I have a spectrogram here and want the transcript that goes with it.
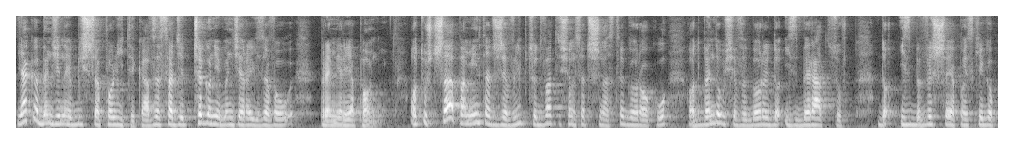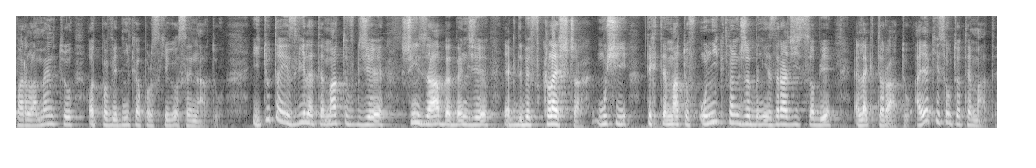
jaka będzie najbliższa polityka, w zasadzie czego nie będzie realizował premier Japonii? Otóż trzeba pamiętać, że w lipcu 2013 roku odbędą się wybory do Izby Radców, do Izby Wyższej Japońskiego Parlamentu, odpowiednika polskiego Senatu. I tutaj jest wiele tematów, gdzie Shinzo Abe będzie jak gdyby w kleszczach. Musi tych tematów uniknąć, żeby nie zrazić sobie elektoratu. A jakie są to tematy?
